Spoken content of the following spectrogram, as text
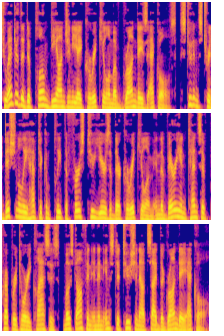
To enter the Diplôme d'ingénieur curriculum of Grandes Écoles, students traditionally have to complete the first two years of their curriculum in the very intensive preparatory classes, most often in an institution outside the Grande École.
